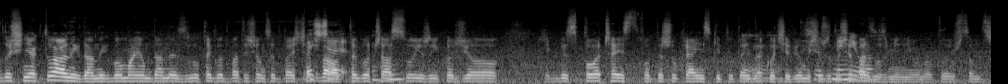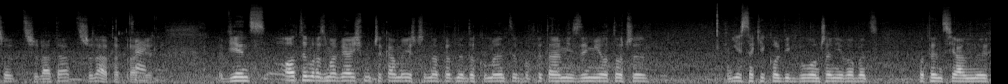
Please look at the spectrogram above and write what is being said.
dość nieaktualnych danych, bo mają dane z lutego 2022. Od Weźcie- tego mhm. czasu, jeżeli chodzi o jakby społeczeństwo też ukraińskie tutaj na Kociewiu, myślę, że to się zmieniło. bardzo zmieniło. No to już są 3, 3 lata? 3 lata prawie. Tak. Więc o tym rozmawialiśmy, czekamy jeszcze na pewne dokumenty, bo pytałem między innymi o to, czy jest jakiekolwiek wyłączenie wobec potencjalnych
